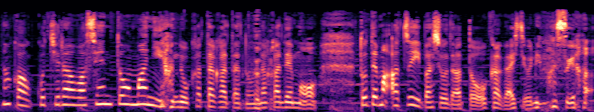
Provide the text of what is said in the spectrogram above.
なんかこちらは戦闘マニアの方々の中でも とても熱い場所だとお伺いしておりますが。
